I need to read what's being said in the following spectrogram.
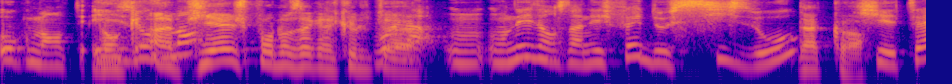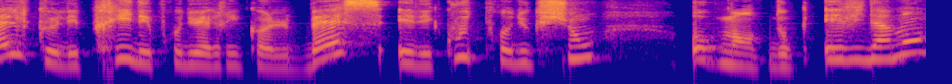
augmente. Donc un piège pour nos agriculteurs. Voilà, on, est dans un effet de ciseau qui est tel que les prix des produits agricoles baissent et les coûts de production augmentent. Donc évidemment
